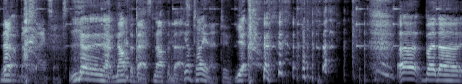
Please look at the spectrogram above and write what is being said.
not No. the best at accents. No, no, no, not the best. Not the best. He'll tell you that too. Yeah. uh, but uh,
